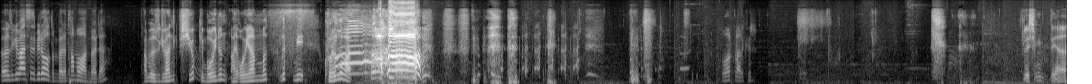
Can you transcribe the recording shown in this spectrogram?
Özgüvensiz biri oldum böyle tam o an böyle. Abi özgüvenlik bir şey yok ki. Bu oyunun hani oynanmaklık bir kuralı var. Ward var kır. Flash'ım gitti ya.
